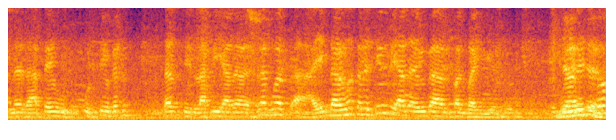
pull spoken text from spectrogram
અને રાતે ઉઠતી વખતે લાકડી યાદ આવે. એટલે બસ આ તને કેવી યાદ આવ્યું કે પગ ભાગી ગયો ભૂલી નહીં જતો? તો?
